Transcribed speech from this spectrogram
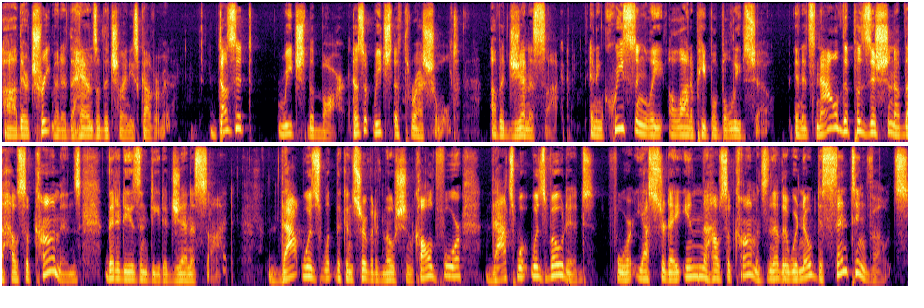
uh, their treatment at the hands of the Chinese government. Does it reach the bar? Does it reach the threshold of a genocide? And increasingly, a lot of people believe so. And it's now the position of the House of Commons that it is indeed a genocide. That was what the conservative motion called for. That's what was voted for yesterday in the House of Commons. Now, there were no dissenting votes.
